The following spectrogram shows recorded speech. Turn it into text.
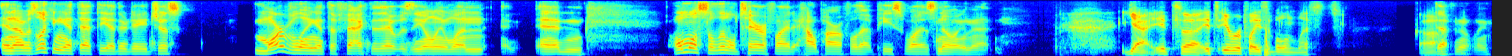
and I was looking at that the other day, just marveling at the fact that that was the only one, and almost a little terrified at how powerful that piece was, knowing that. Yeah, it's uh, it's irreplaceable in lists. Uh, Definitely.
